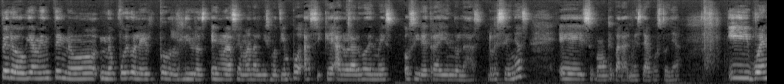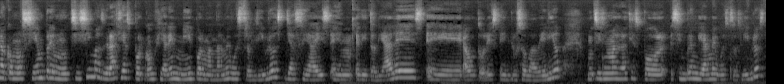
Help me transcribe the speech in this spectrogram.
pero obviamente no, no puedo leer todos los libros en una semana al mismo tiempo, así que a lo largo del mes os iré trayendo las reseñas, eh, supongo que para el mes de agosto ya. Y bueno, como siempre, muchísimas gracias por confiar en mí, por mandarme vuestros libros, ya seáis editoriales, eh, autores e incluso Babelio. Muchísimas gracias por siempre enviarme vuestros libros.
